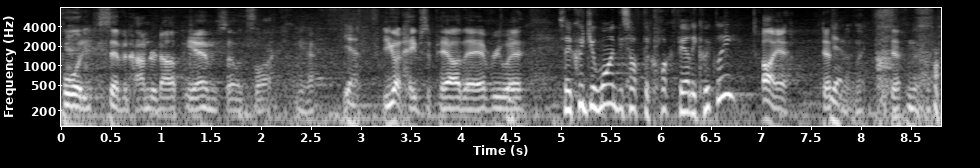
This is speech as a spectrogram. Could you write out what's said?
4700 RPM. So it's like, you know, Yeah. you got heaps of power there everywhere. So could you wind this off the clock fairly quickly? Oh yeah, definitely, definitely.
